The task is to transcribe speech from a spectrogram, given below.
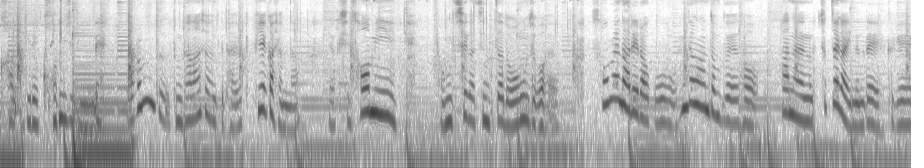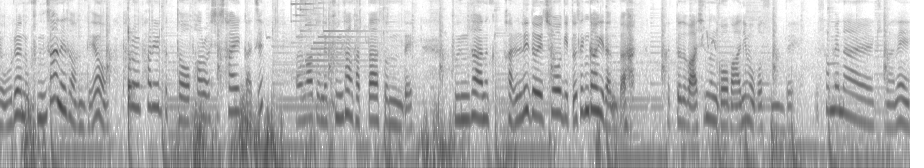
가- 길에 거미줄이 있는데 분들 등산하셨는데 다 이렇게 피해 가셨나? 역시 섬이 경치가 진짜 너무 좋아요. 섬의 날이라고 행정안전부에서 하는 축제가 있는데 그게 올해는 군산에서 한대요. 8월 8일부터 8월 14일까지? 얼마 전에 군산 갔다 왔었는데 군산 그 갈리도의 추억이 또 생각이 난다. 그때도 맛있는 거 많이 먹었었는데 섬의 날 기간에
